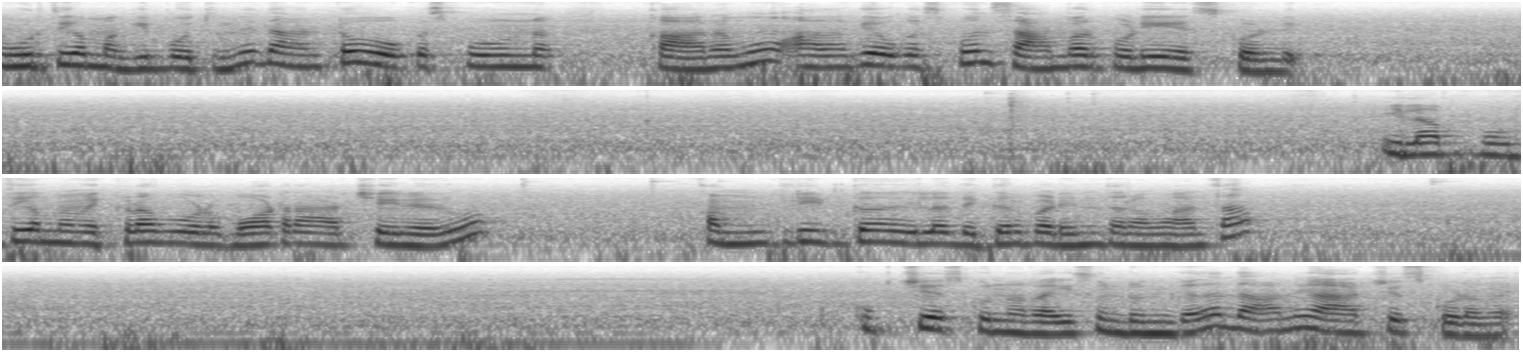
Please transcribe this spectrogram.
పూర్తిగా మగ్గిపోతుంది. దాంట్లో ఒక స్పూన్ కారము అలాగే ఒక స్పూన్ సాంబార్ పొడి వేసుకోండి. ఇలా పూర్తిగా మనం ఎక్కడ వాటర్ యాడ్ చేయలేదు. కంప్లీట్గా ఇలా దగ్గర పడిన తర్వాత కుక్ చేసుకున్న రైస్ ఉంటుంది కదా దాన్ని యాడ్ చేసుకోవడమే.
